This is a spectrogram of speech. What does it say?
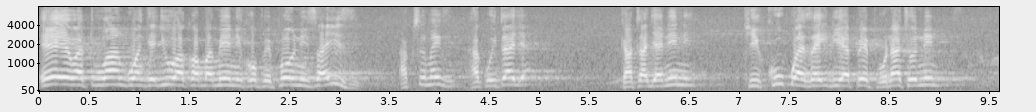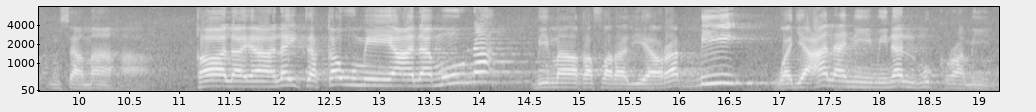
E, watu wangu wangejua kwamba mimi niko peponi saa hizi. Hakusema hivyo, hakuitaja. Kataja nini kikubwa zaidi ya pepo, nacho nini? Msamaha. Qala ya laita qaumi ya'lamuna bima ghafara li rabbi waja'alani minal mukramina,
